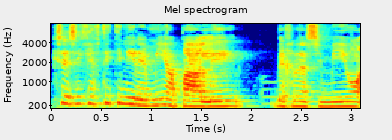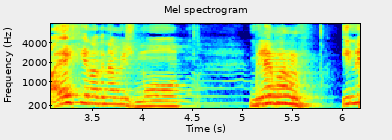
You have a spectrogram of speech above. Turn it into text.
Ξέρεις, έχει αυτή την ηρεμία πάλι μέχρι ένα σημείο. Έχει ένα δυναμισμό. Μιλάει πάρα... Είναι,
